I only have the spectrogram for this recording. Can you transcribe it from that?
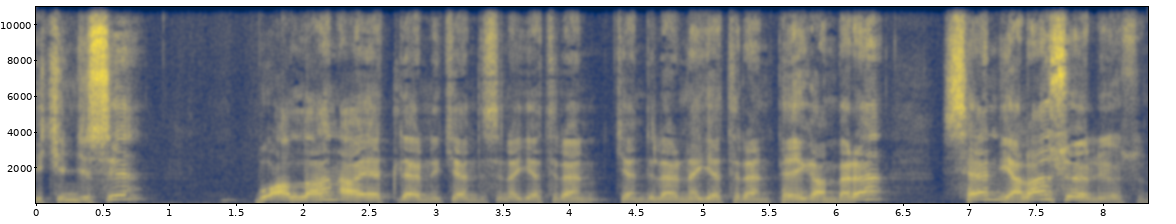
İkincisi bu Allah'ın ayetlerini kendisine getiren, kendilerine getiren peygambere sen yalan söylüyorsun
